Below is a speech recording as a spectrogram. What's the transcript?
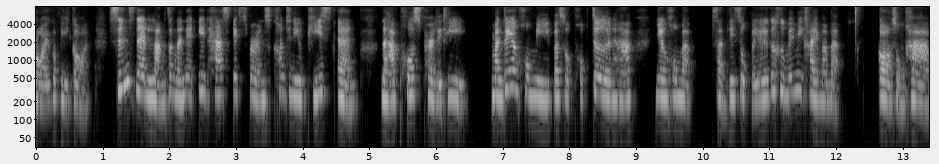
ร้อยกว่าปีก่อน since then หลังจากนั้นเนี่ย it has experienced continued peace and นะคะ prosperity มันก็ยังคงมีประสบพบเจอนะคะยังคงแบบสันติสุขไปเรื่อยๆก็คือไม่มีใครมาแบบก่อสงคราม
